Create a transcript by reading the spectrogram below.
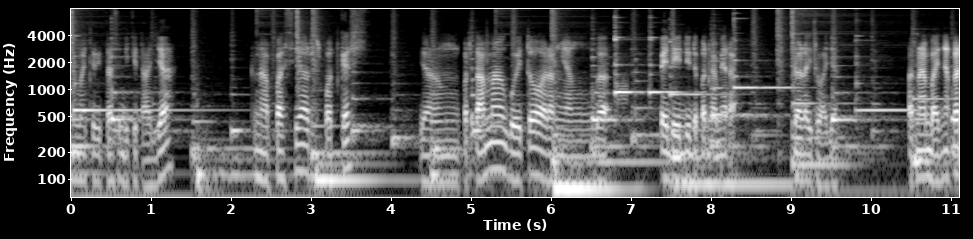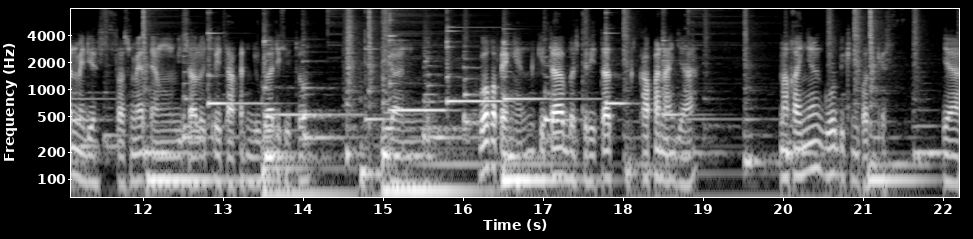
cuma cerita sedikit aja kenapa sih harus podcast? Yang pertama gue itu orang yang gak pede di depan kamera. Udahlah itu aja. Karena banyak kan media sosmed yang bisa lo ceritakan juga di situ. Dan gue kepengen kita bercerita kapan aja makanya gue bikin podcast. Ya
